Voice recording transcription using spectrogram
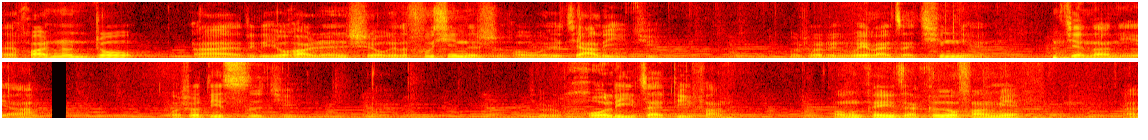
呃华盛顿州啊这个友好人士，我给他复信的时候，我又加了一句，我说这个未来在青年。见到你啊，我说第四句，就是活力在地方，我们可以在各个方面，啊，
